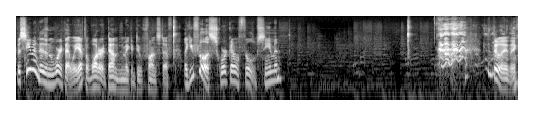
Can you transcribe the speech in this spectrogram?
But semen doesn't work that way. You have to water it down to make it do fun stuff. Like you fill a squirt gun full of semen. doesn't do anything.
